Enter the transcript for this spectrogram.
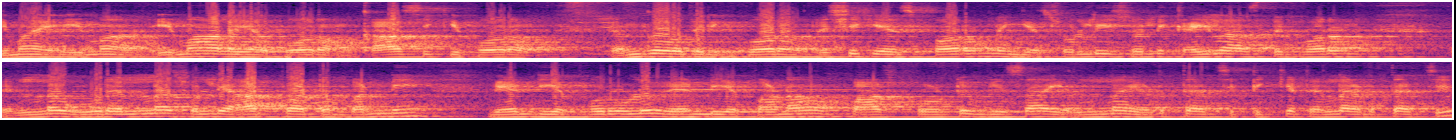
இமா இமா இமாலயா போகிறோம் காசிக்கு போகிறோம் கங்கோதரிக்கு போகிறோம் ரிஷிகேஷ் போகிறோம்னு இங்கே சொல்லி சொல்லி கைலாசத்துக்கு போகிறோம் எல்லாம் ஊரெல்லாம் சொல்லி ஆர்ப்பாட்டம் பண்ணி வேண்டிய பொருள் வேண்டிய பணம் பாஸ்போர்ட்டு விசா எல்லாம் எடுத்தாச்சு டிக்கெட் எல்லாம் எடுத்தாச்சு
